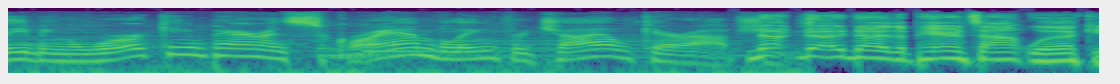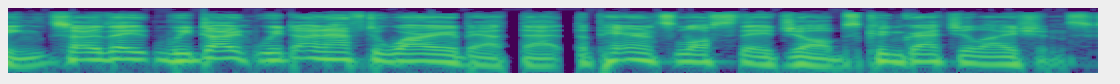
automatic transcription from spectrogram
Leaving working parents scrambling for childcare options. No, no, no. The parents aren't working, so they, we don't we don't have to worry about that. The parents lost their jobs. Congratulations.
